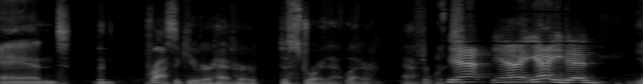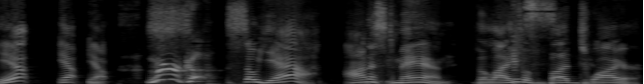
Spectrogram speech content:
And the prosecutor had her destroy that letter afterwards. Yeah, yeah, yeah, he did. Yep. Yep. Yep. America. So yeah, honest man, the life It's- of Budd Dwyer.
